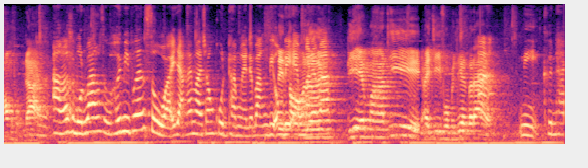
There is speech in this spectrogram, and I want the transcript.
ช่องผมได้ เอออะแล้วสมมติว่ารู้สึกว่าเฮ้ยมีเพื่อนสวยอยากให้มาช่องคุณทำไงได้บ้างดีองติดดีต่เอ็อมมามาเลได้ย ปะ DM มาที่ IG โปรมิเลียนก็ได้ อะนี่ขึ้นให้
